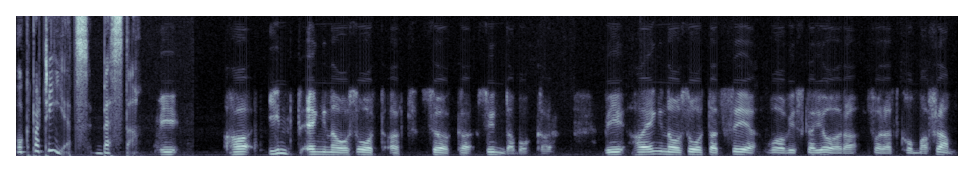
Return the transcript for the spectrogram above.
och partiets bästa. Vi har inte ägnat oss åt att söka syndabockar. Vi har ägnat oss åt att se vad vi ska göra för att komma framåt.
